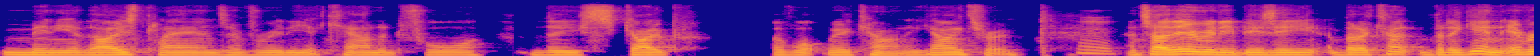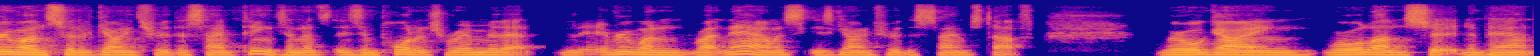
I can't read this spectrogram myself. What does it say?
many of those plans have really accounted for the scope of what we're currently going through. Mm. And so they're really busy. But I can't, but again, everyone's sort of going through the same things, and it's, it's, important to remember that everyone right now is, is going through the same stuff. We're all going. We're all uncertain about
